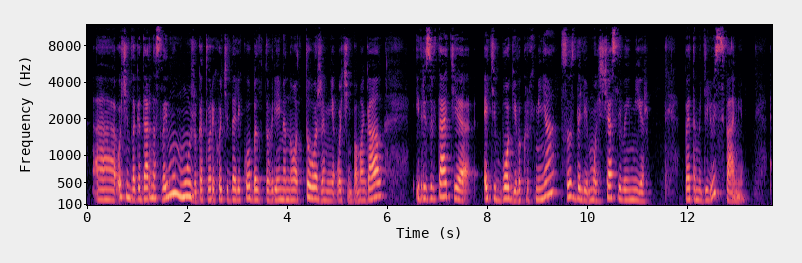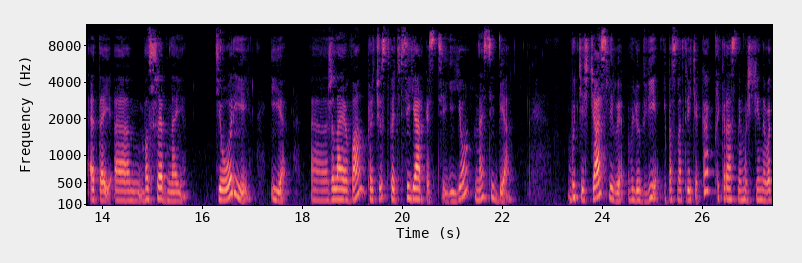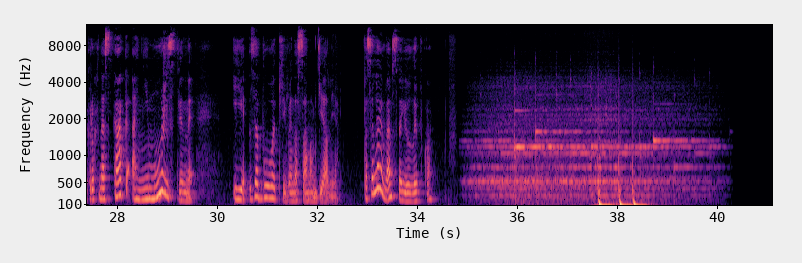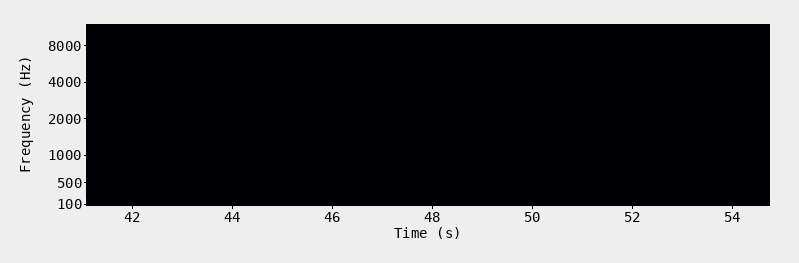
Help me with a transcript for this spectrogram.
а, очень благодарна своему мужу, который хоть и далеко был в то время, но тоже мне очень помогал. И в результате эти боги вокруг меня создали мой счастливый мир. Поэтому делюсь с вами этой э, волшебной теорией и э, желаю вам прочувствовать все яркости ее на себе. Будьте счастливы в любви и посмотрите, как прекрасны мужчины вокруг нас, как они мужественны и заботливы на самом деле. Посылаю вам свою улыбку.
